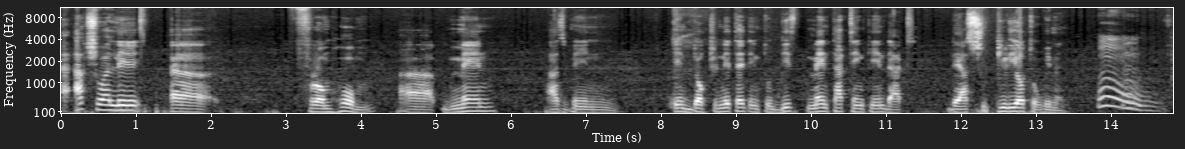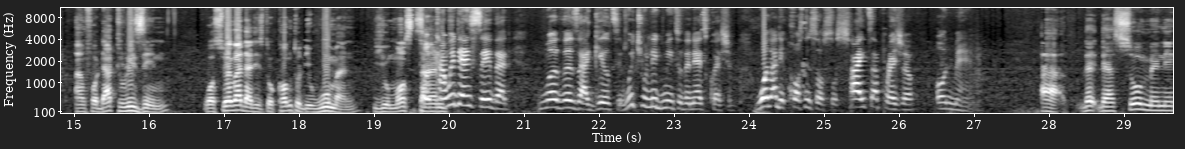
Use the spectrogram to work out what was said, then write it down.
Actually uh, from home uh, men has been indoctrinated into this mental thinking that they are superior to women and for that reason whatsoever that is to come to the woman you must stand. So can we then say that mothers are guilty? Which will lead me to the next question. What are the causes of societal pressure on men? Uh, there, there are so many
